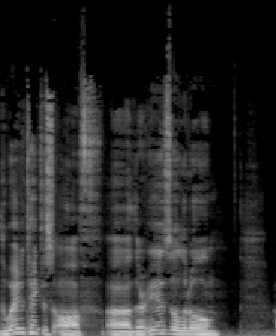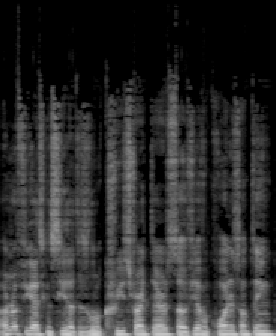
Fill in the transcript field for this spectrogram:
the way to take this off, uh, there is a little. I don't know if you guys can see that. There's a little crease right there. So if you have a coin or something,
